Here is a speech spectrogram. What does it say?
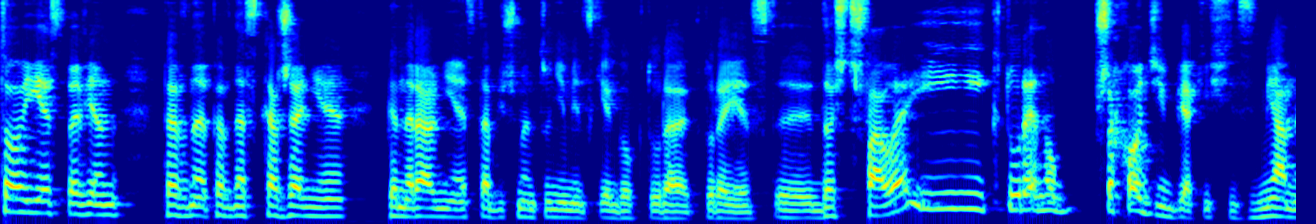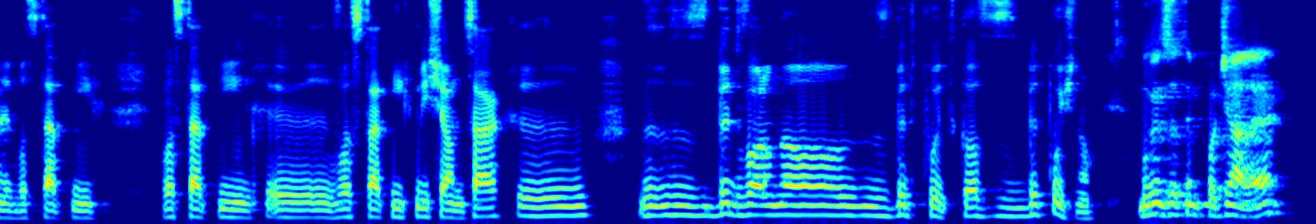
to jest pewien, pewne, pewne skażenie generalnie establishmentu niemieckiego, które, które jest y, dość trwałe i które no, przechodzi w jakieś zmiany w ostatnich, w ostatnich, y, w ostatnich miesiącach y, zbyt wolno, zbyt płytko, zbyt późno. Mówiąc o tym podziale,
